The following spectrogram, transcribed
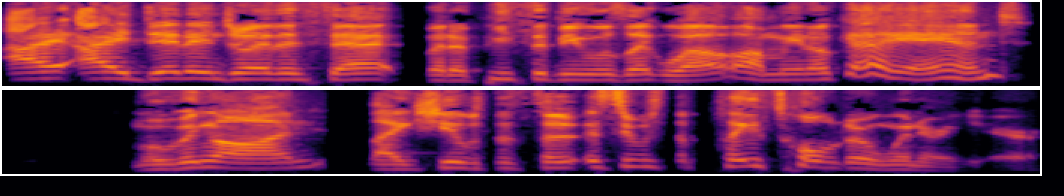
I I did enjoy the set, but a piece of me was like, well, I mean, okay, and moving on. Like she was the she was the placeholder winner here.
